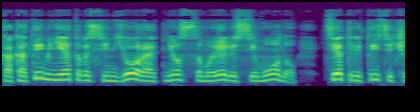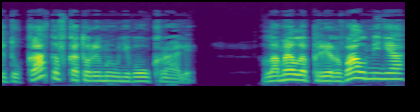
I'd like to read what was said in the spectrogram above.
как от имени этого сеньора отнес Самуэлю Симону те три тысячи дукатов, которые мы у него украли, Ламела прервал меня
